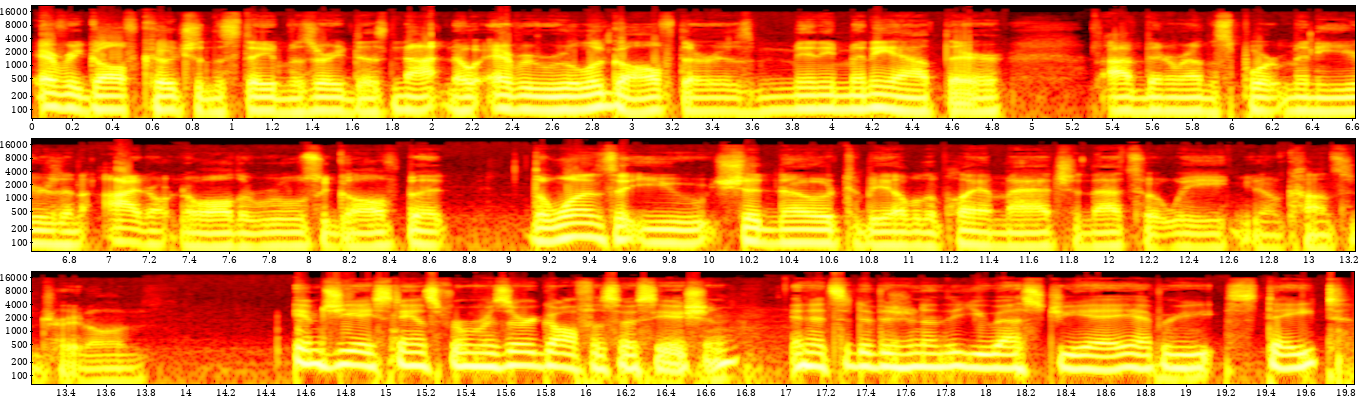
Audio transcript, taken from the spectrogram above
every golf coach in the state of Missouri does not know every rule of golf. There is many, many out there. I've been around the sport many years and I don't know all the rules of golf, but the ones that you should know to be able to play a match and that's what we, you know, concentrate on. MGA stands for Missouri Golf Association, and it's a division of the USGA. Every state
